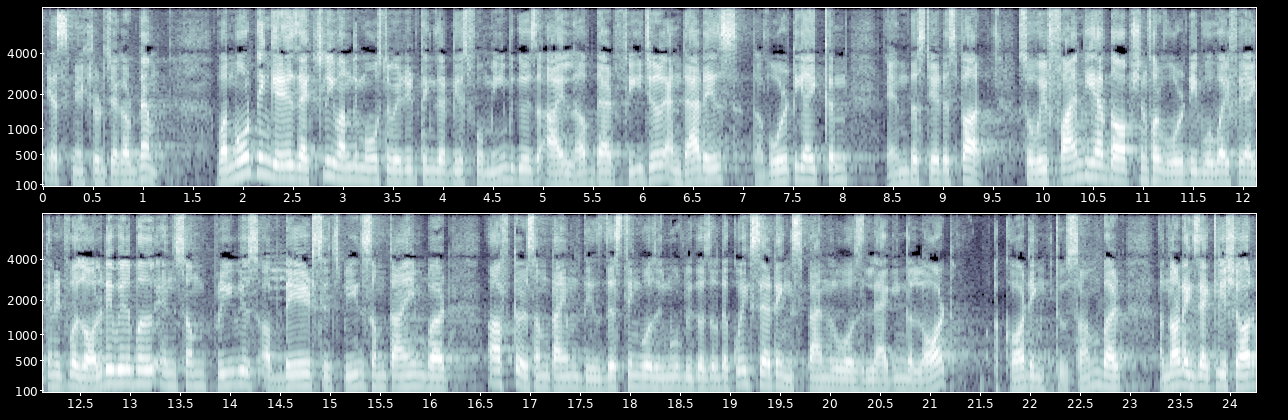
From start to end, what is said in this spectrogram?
yes make sure to check out them one more thing is actually one of the most awaited things, at least for me, because I love that feature, and that is the VoLTE icon in the status bar. So we finally have the option for VoLTE Vo Wi-Fi icon. It was already available in some previous updates. It's been some time, but after some time, this, this thing was removed because of the quick settings panel was lagging a lot according to some but i'm not exactly sure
